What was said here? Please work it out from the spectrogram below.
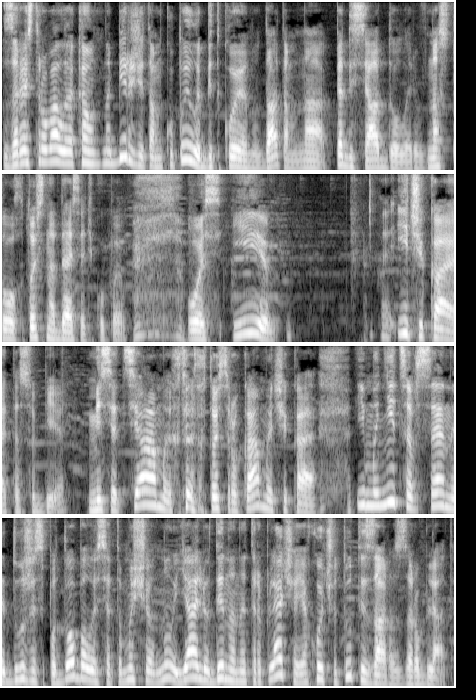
Зареєстрували аккаунт на біржі, там купили біткоїну, да, там на 50 доларів, на 100, хтось на 10 купив. Ось, і і чекаєте собі місяцями, хтось роками чекає. І мені це все не дуже сподобалося, тому що ну, я людина нетерпляча, я хочу тут і зараз заробляти.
